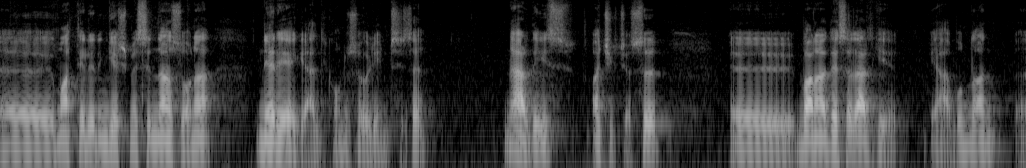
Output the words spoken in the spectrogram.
e, maddelerin geçmesinden sonra nereye geldik onu söyleyeyim size. Neredeyiz? Açıkçası e, bana deseler ki ya bundan e,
